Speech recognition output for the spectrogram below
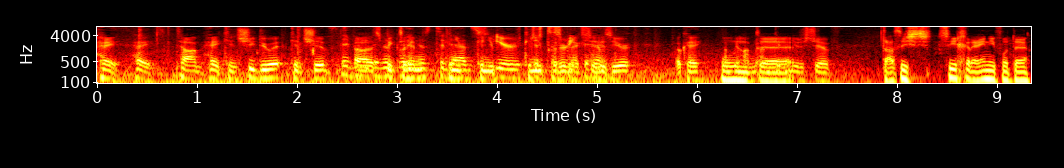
Hey, hey, Tom. Hey, can she do it? Can Shiv uh, speak to him? to can you, can you, can you put her next to to his ear? Okay. I'm, I'm, I'm Und giving äh, you to Shiv. das ist sicher einer der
